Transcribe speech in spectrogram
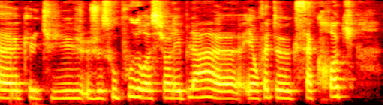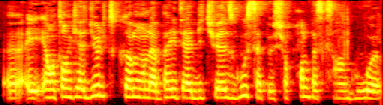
mmh. que tu, je saupoudre sur les plats et en fait, que ça croque. Euh, et, en tant qu'adulte, comme on n'a pas été habitué à ce goût, ça peut surprendre parce que c'est un goût euh,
